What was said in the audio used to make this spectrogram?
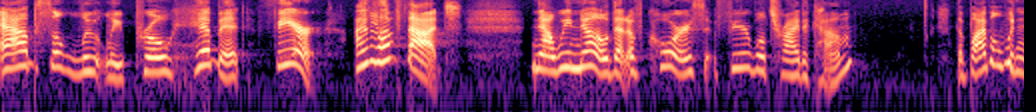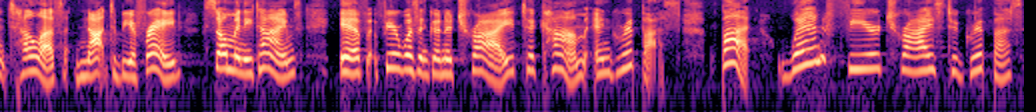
absolutely prohibit fear. I love that. Now, we know that, of course, fear will try to come. The Bible wouldn't tell us not to be afraid so many times if fear wasn't going to try to come and grip us. But when fear tries to grip us,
